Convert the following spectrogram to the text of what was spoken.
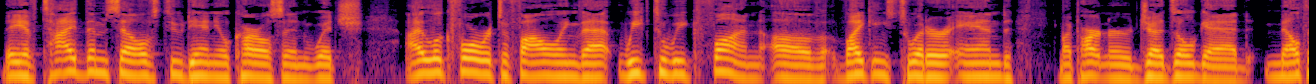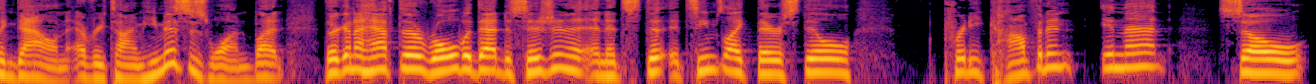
They have tied themselves to Daniel Carlson, which I look forward to following that week to week fun of Vikings Twitter and my partner Jed Zulgad melting down every time he misses one. But they're going to have to roll with that decision, and it's st- it seems like they're still pretty confident in that. So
